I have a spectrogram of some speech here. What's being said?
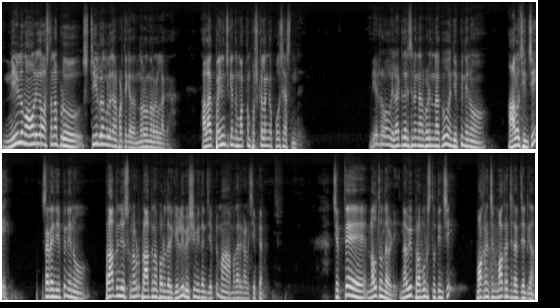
నీళ్ళు మామూలుగా వస్తున్నప్పుడు స్టీల్ రంగులు కనపడతాయి కదా నొరగ నొరగలాగా అలా పైనుంచి కింద మొత్తం పుష్కలంగా పోసేస్తుంది. ఇదేంట్రా బాబు ఇలాంటి దర్శనం కనపడింది నాకు అని చెప్పి నేను ఆలోచించి సరే అని చెప్పి నేను ప్రార్థన చేసుకున్నప్పుడు ప్రార్థనా పరుల దగ్గరికి వెళ్ళి విషయం ఇదని చెప్పి మా అమ్మగారికి వాళ్ళకి చెప్పాను. చెప్తే నవ్వుతుంది ఆవిడ. నవ్వి ప్రభుని స్తుతించి మోకరించండి మోకరించండి అర్జెంట్గా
